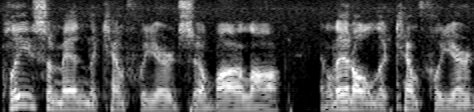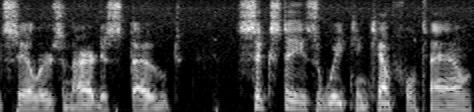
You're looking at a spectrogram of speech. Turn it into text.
please amend the Kentville Yard Sale bylaw and let all the Kentville Yard Sailors and artists out six days a week in Kentville Town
